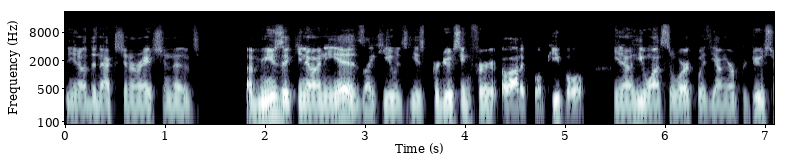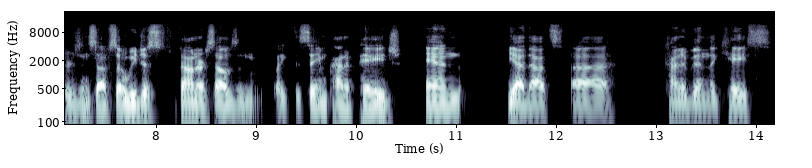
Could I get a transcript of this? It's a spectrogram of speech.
you know the next generation of of music you know and he is. Like he was he's producing for a lot of cool people. You know he wants to work with younger producers and stuff. So we just found ourselves in like the same kind of page. And yeah that's uh kind of been the case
